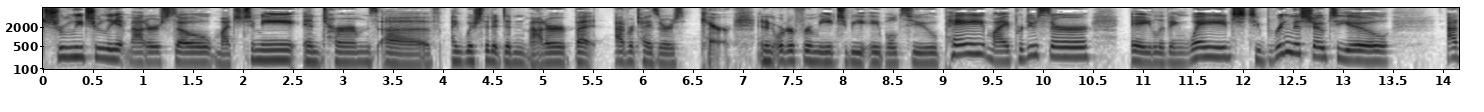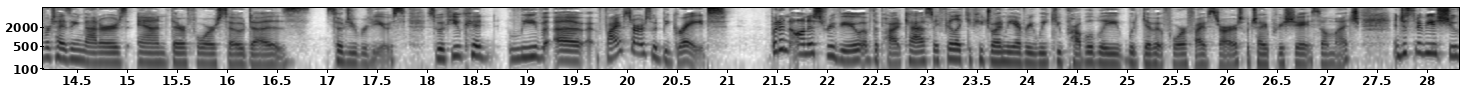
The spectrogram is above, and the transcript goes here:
truly, truly, it matters so much to me in terms of I wish that it didn't matter, but advertisers care. And in order for me to be able to pay my producer a living wage to bring this show to you, advertising matters. And therefore, so does, so do reviews. So if you could leave a five stars would be great but an honest review of the podcast. I feel like if you join me every week, you probably would give it four or five stars, which I appreciate so much. And just maybe a shoe,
